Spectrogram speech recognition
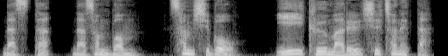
나스타, 나성범, 35, 이 그 말을 실천했다.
